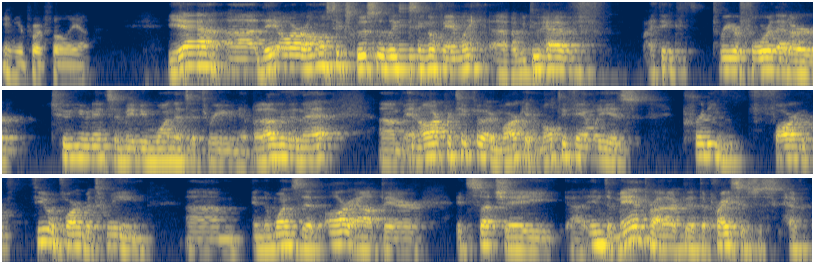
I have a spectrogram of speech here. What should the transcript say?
in your portfolio? Yeah, uh, they are almost exclusively single family. Uh, we do have, I think, three or four that are two units and maybe one that's a three unit. But other than that, um, in our particular market, multifamily is pretty far, few and far in between. Um, and the ones that are out there, it's such a uh, in demand product that the prices just have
